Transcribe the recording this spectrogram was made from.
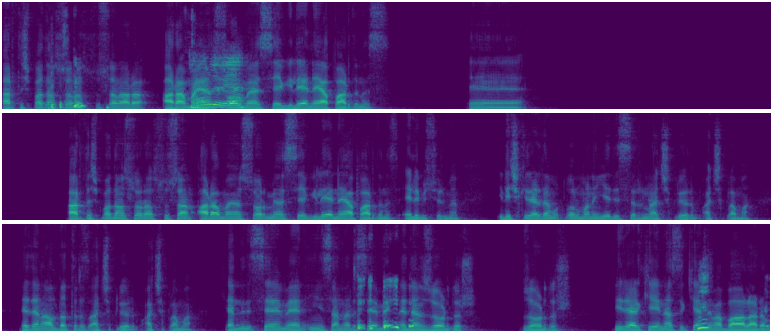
Tartışmadan sonra susan ara, aramayan, ya? sormayan sevgiliye ne yapardınız? Ee, tartışmadan sonra susan, aramayan, sormayan sevgiliye ne yapardınız? Elimi sürmem. İlişkilerde mutlu olmanın yedi sırrını açıklıyorum. Açıklama. Neden aldatırız? Açıklıyorum. Açıklama. Kendini sevmeyen insanları sevmek neden zordur? Zordur. Bir erkeği nasıl kendime bağlarım?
